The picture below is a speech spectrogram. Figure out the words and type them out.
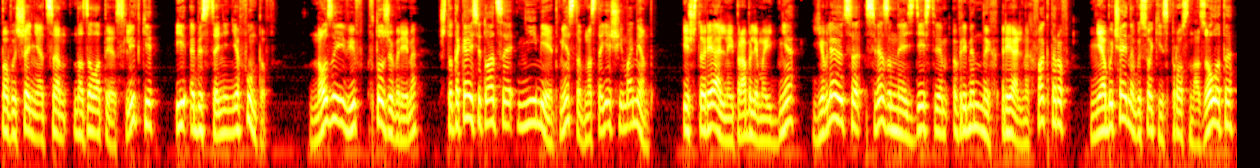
повышения цен на золотые слитки и обесценения фунтов, но заявив в то же время, что такая ситуация не имеет места в настоящий момент и что реальной проблемой дня являются связанные с действием временных реальных факторов необычайно высокий спрос на золото,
